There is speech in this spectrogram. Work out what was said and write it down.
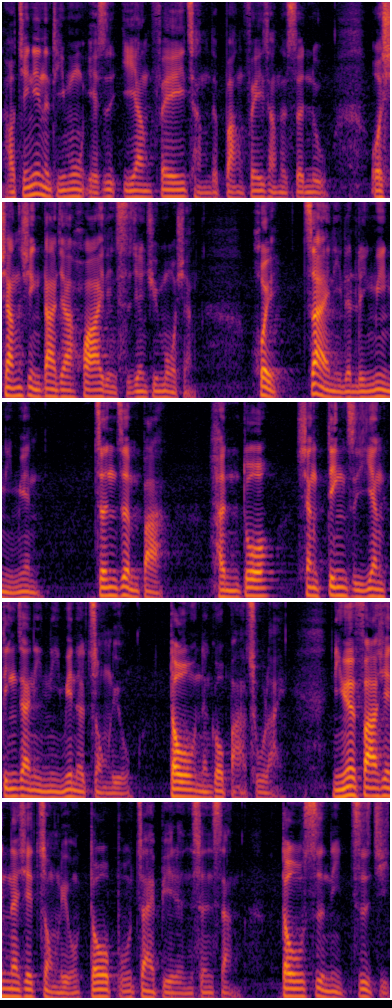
好，今天的题目也是一样，非常的棒，非常的深入。我相信大家花一点时间去默想，会在你的灵命里面，真正把很多像钉子一样钉在你里面的肿瘤都能够拔出来。你会发现那些肿瘤都不在别人身上。都是你自己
